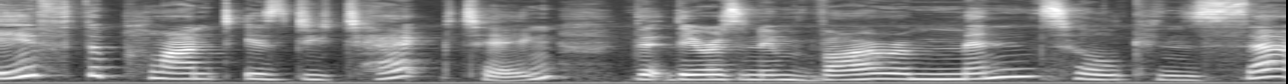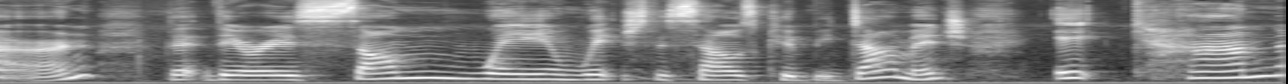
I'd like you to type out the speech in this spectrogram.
if the plant is detecting that there is an environmental concern, that there is some way in which the cells could be damaged, it can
